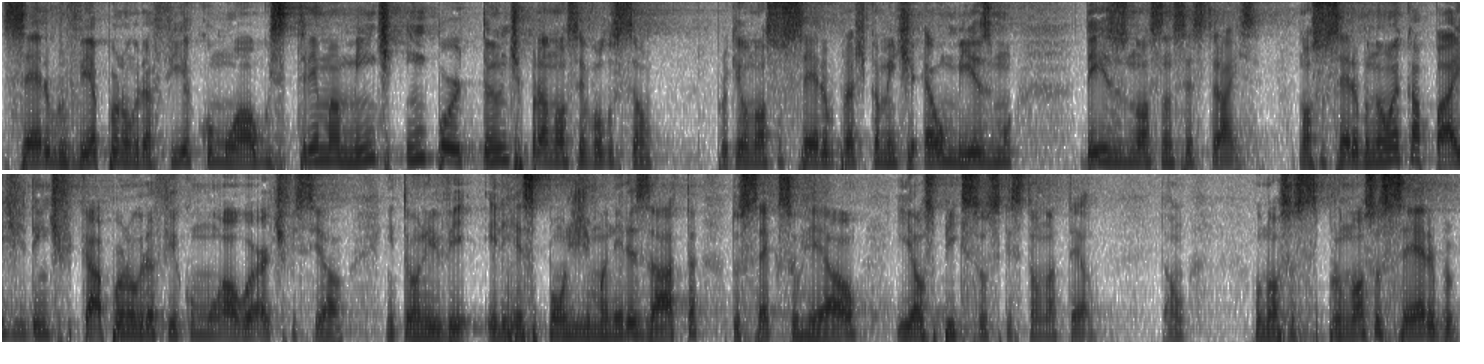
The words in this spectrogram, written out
cérebro vê a pornografia como algo extremamente importante para a nossa evolução, porque o nosso cérebro praticamente é o mesmo desde os nossos ancestrais. Nosso cérebro não é capaz de identificar a pornografia como algo artificial. Então ele, vê, ele responde de maneira exata do sexo real e aos pixels que estão na tela. Então, para o nosso, nosso cérebro,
